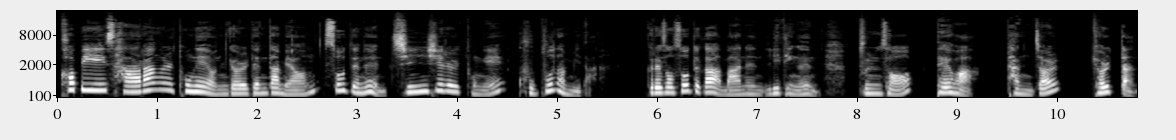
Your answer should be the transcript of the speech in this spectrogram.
컵이 사랑을 통해 연결된다면 소드는 진실을 통해 구분합니다. 그래서 소드가 많은 리딩은 분석, 대화, 단절, 결단,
